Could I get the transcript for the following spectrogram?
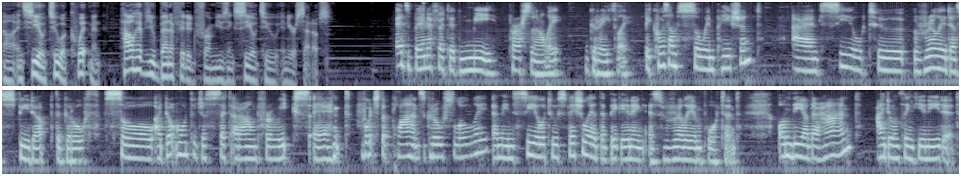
uh, and CO2 equipment. How have you benefited from using CO2 in your setups? It's benefited me personally greatly because I'm so impatient and CO2 really does speed up the growth. So I don't want to just sit around for weeks and watch the plants grow slowly. I mean, CO2, especially at the beginning, is really important. On the other hand, I don't think you need it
